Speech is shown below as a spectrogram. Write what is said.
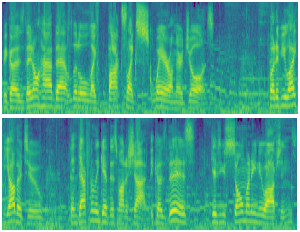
because they don't have that little like box like square on their jaws. But if you like the other two, then definitely give this mod a shot because this gives you so many new options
